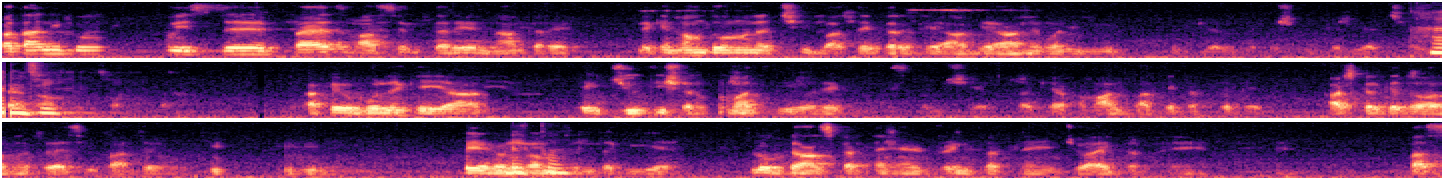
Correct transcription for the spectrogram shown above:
पता नहीं कोई को इससे फैज हासिल करे ना करे लेकिन हम दोनों ने अच्छी बातें करके आगे आने वाली जनरेशन के लिए अच्छा हाँ जी। ताकि वो बोले कि यार एक ज्योति शर्मा थी और एक था क्या कमाल बातें करते थे। आजकल के दौर में तो ऐसी बातें होती भी नहीं बेहंगम ज़िंदगी है। लोग डांस करते हैं ड्रिंक करते हैं इंजॉय करते हैं। बस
